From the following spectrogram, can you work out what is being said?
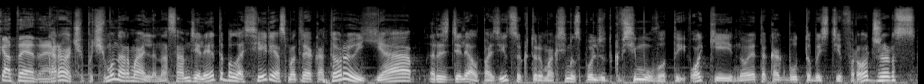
Катеда. Короче, почему нормально? На самом деле, это была серия, смотря которую я разделял позицию, которую Максим использует ко всему. Вот и окей, но это как будто бы Стив Роджерс,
